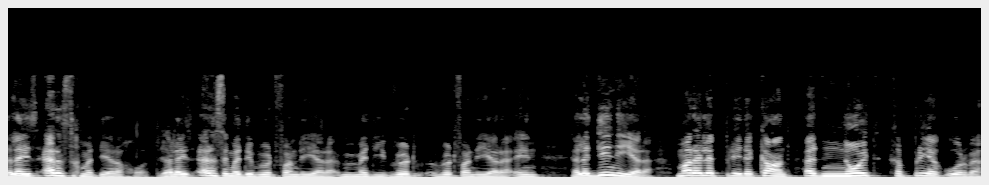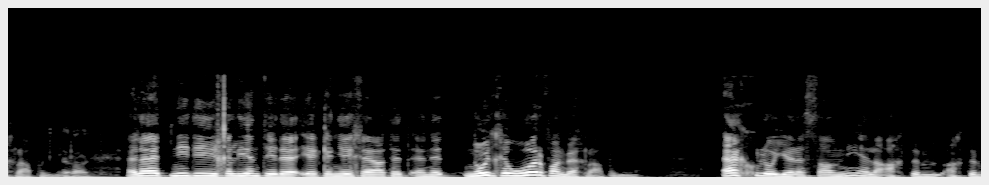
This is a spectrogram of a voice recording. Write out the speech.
hulle is ernstig met die Here God. Ja. Hulle is ernstig met die woord van die Here, met die woord woord van die Here en hulle dien die Here. Maar hulle predikant het nooit gepreek oor wegraping nie. Right. Hulle het nie die geleenthede ek en jy gehad het en het nooit gehoor van wegraping nie. Ek glo Here sal nie hulle agter agter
